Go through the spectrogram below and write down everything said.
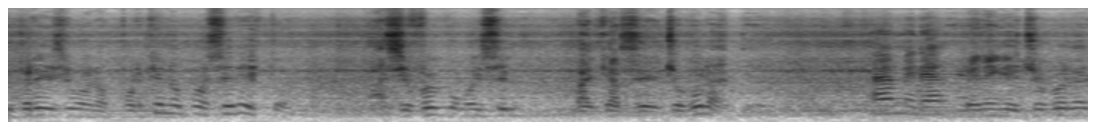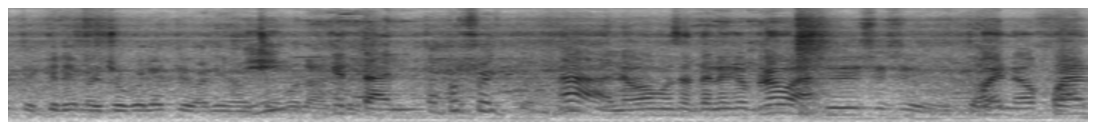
Y por ahí bueno, ¿por qué no puedo hacer esto? Así fue como dice el balcarce de chocolate. Ah, mira. Merengue de chocolate, crema de chocolate, valina de chocolate. ¿Qué tal? Está perfecto. Ah, lo vamos a tener que probar. Sí, sí, sí. bueno, Juan,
